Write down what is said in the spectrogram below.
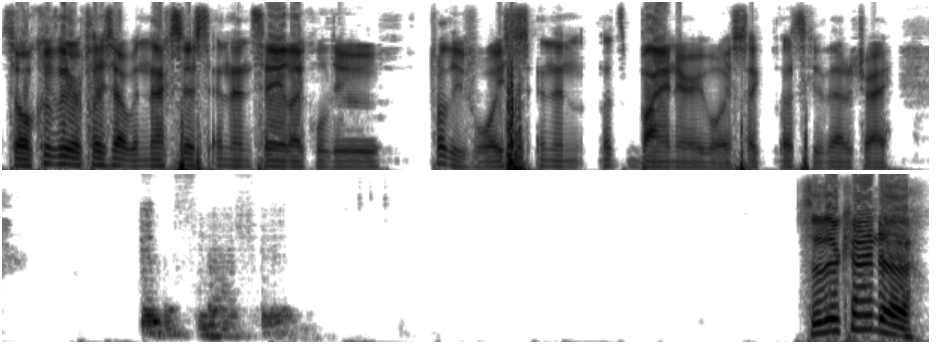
So I'll quickly replace that with Nexus, and then say like we'll do probably voice, and then let's binary voice. Like let's give that a try. It's a smash hit. So they're kind of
